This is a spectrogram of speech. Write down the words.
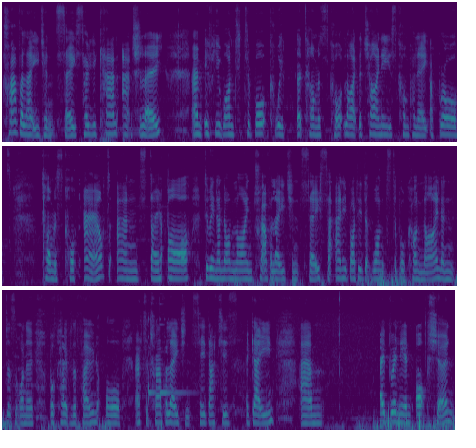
travel agency. So you can actually um, if you wanted to book with uh, Thomas Cook like the Chinese company I've brought Thomas Cook out and they are doing an online travel agency. So anybody that wants to book online and doesn't want to book over the phone or at a travel agency that is again um, a brilliant option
